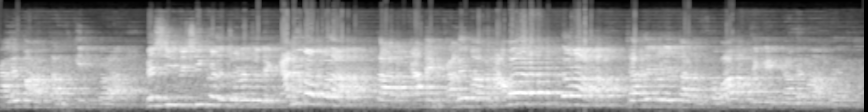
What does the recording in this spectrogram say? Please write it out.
কালেমা তালকিন করা বেশি বেশি করে চলে চলে কালেমা পড়া তার কানে কালেমার আওয়াজ দেওয়া যাতে করে তার জবান থেকে কালেমা বের হয়।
